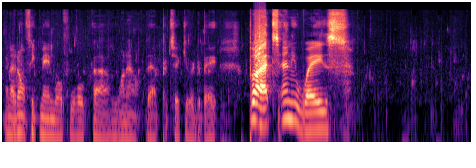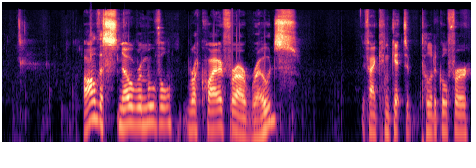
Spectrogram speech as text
and I don't think Maine wolf will, uh, won out that particular debate. But, anyways, all the snow removal required for our roads, if I can get to political for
